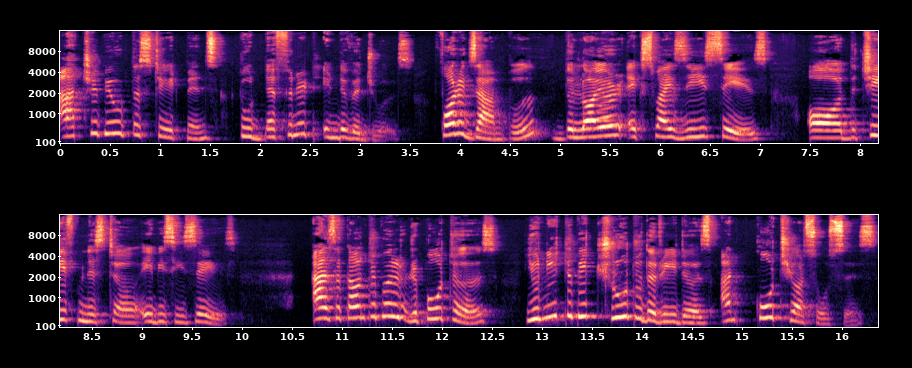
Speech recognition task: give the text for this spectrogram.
attribute the statements to definite individuals. For example, the lawyer XYZ says, or the chief minister ABC says. As accountable reporters, you need to be true to the readers and quote your sources.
